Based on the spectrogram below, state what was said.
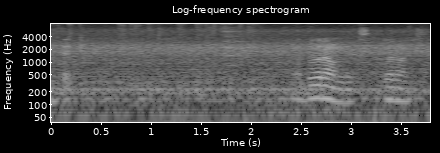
అంతే దూరం ఉంది దూరం ఉంది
